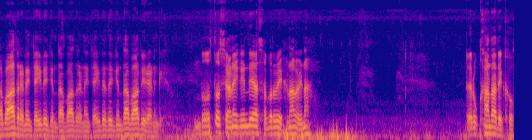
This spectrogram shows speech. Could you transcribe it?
ਆਬਾਦ ਰਹਿਣੇ ਚਾਹੀਦੇ, ਜਿੰਦਾਬਾਦ ਰਹਿਣੇ ਚਾਹੀਦੇ ਤੇ ਜਿੰਦਾਬਾਦ ਹੀ ਰਹਿਣਗੇ। ਦੋਸਤੋ, ਸਿਆਣੇ ਕਹਿੰਦੇ ਆ, ਸਬਰ ਵੇਖਣਾ ਹੋਵੇ ਨਾ, ਤੇ ਰੁੱਖਾਂ ਦਾ ਦੇਖੋ,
